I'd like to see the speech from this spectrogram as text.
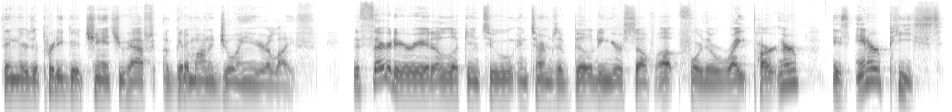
then there's a pretty good chance you have a good amount of joy in your life. The third area to look into in terms of building yourself up for the right partner is inner peace,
